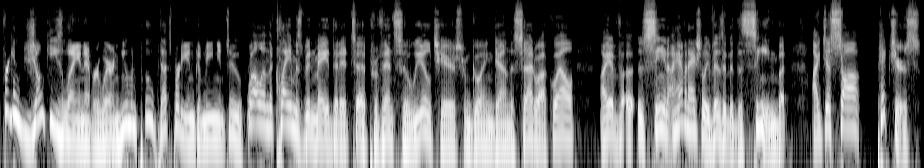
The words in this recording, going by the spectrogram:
Friggin' junkies laying everywhere and human poop. That's pretty inconvenient too. Well, and the claim has been made that it uh, prevents uh, wheelchairs from going down the sidewalk. Well, I have uh, seen, I haven't actually visited the scene, but I just saw pictures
